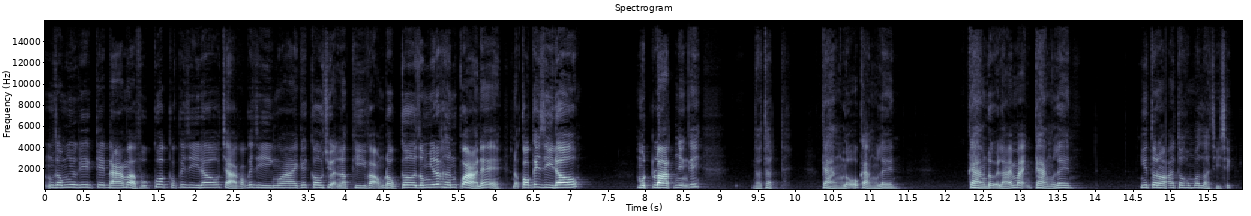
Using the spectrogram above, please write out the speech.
Giống như cái cái đám ở Phú Quốc có cái gì đâu? Chả có cái gì ngoài cái câu chuyện là kỳ vọng đầu cơ giống như đất hấn quả đấy. Nó có cái gì đâu? Một loạt những cái, Nói thật, Càng lỗ càng lên. Càng đội lái mạnh càng lên. Như tôi nói, tôi không bao giờ chỉ trích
